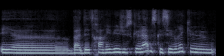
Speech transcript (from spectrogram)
Et bah, d'être arrivé jusque là parce que c'est vrai que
